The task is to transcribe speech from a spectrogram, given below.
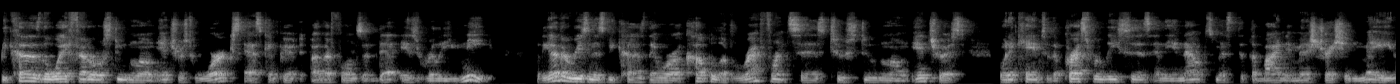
Because the way federal student loan interest works as compared to other forms of debt is really unique. But the other reason is because there were a couple of references to student loan interest when it came to the press releases and the announcements that the Biden administration made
